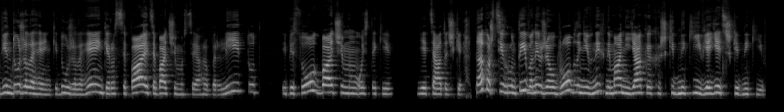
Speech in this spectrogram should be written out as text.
Він дуже легенький, дуже легенький, розсипається. Бачимо цей агроперліт тут, і пісок бачимо, ось такі є цяточки. Також ці ґрунти вони вже оброблені, в них нема ніяких шкідників, яєць шкідників.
